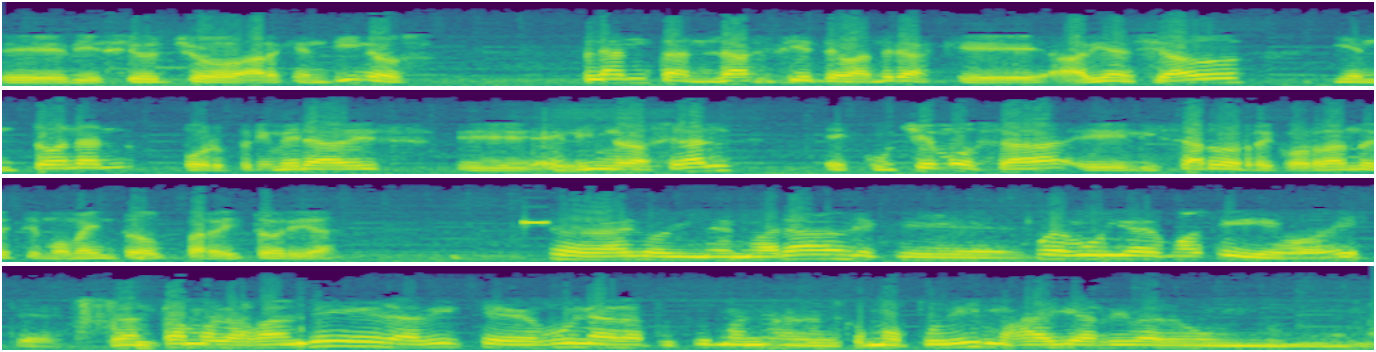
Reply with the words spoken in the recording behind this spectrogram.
eh, 18 argentinos, plantan las siete banderas que habían llevado y entonan por primera vez eh, el himno nacional. Escuchemos a eh, Lizardo recordando este momento para la historia. Algo inmemorable que fue muy emotivo, ¿viste? Plantamos las banderas, ¿viste? Una la pusimos como pudimos ahí arriba de un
